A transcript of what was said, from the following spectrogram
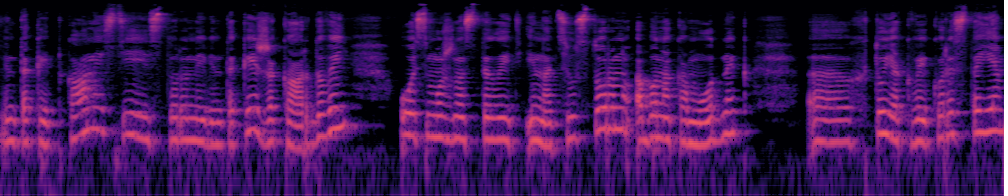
він такий тканий, з цієї сторони він такий жакардовий. Ось можна стелити і на цю сторону, або на комодник. Е, хто як використає.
